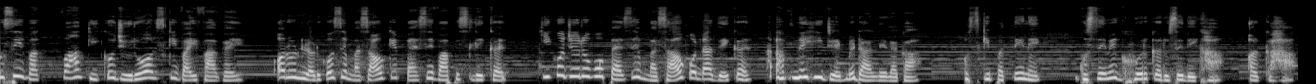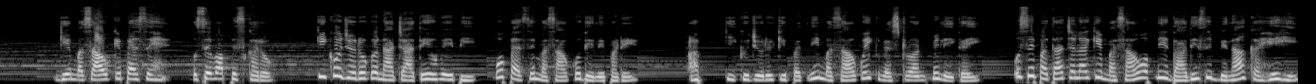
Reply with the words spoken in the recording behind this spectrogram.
उसी वक्त वहाँ कीको जूरो और उसकी वाइफ आ गए और उन लड़कों से मसाओ के पैसे वापस लेकर कीको जूरो वो पैसे मसाओ को न देकर अपने ही जेब में डालने लगा। उसकी पत्नी ने गुस्से में घूर कर उसे देखा और कहा, ये मसाओ के पैसे हैं, उसे वापस करो। कीको जोरो को ना चाहते हुए भी वो पैसे मसाओ को देने पड़े। अब कीको जोरो की पत्नी मसाओ को एक रेस्टोरेंट में ले गई। उसे पता चला कि मसाओ अपनी दादी से बिना कहे ही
